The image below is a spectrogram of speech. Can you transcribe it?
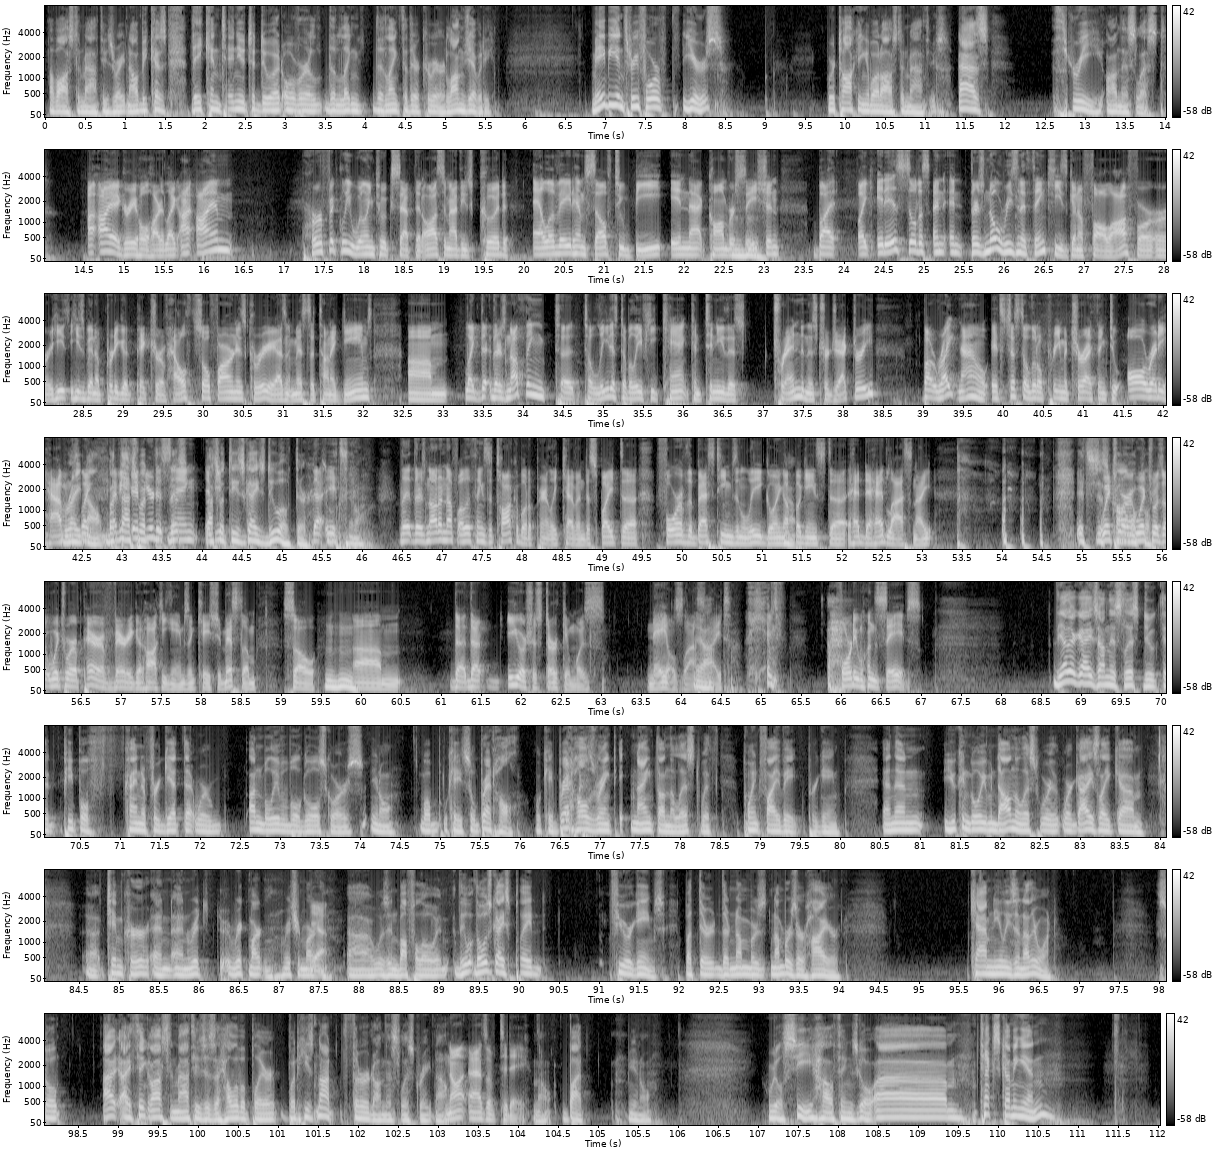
of Auston Matthews right now because they continue to do it over the length, the length of their career, longevity. Maybe in three, four years, we're talking about Auston Matthews as three on this list. I, I agree wholeheartedly. Like I, I am perfectly willing to accept that Auston Matthews could elevate himself to be in that conversation, mm-hmm. but like it is still just and, and there's no reason to think he's gonna fall off or, or he's he's been a pretty good picture of health so far in his career. He hasn't missed a ton of games. Um, like th- there's nothing to to lead us to believe he can't continue this trend and this trajectory. But right now, it's just a little premature, I think, to already have him. Right like, now, but that's you, what you're just saying. That's you, what these guys do out there. That, it's, you know there's not enough other things to talk about apparently kevin despite uh, four of the best teams in the league going up against head to head last night it's just which comical. were which was a, which were a pair of very good hockey games. In case you missed them, so mm-hmm. um, the the Igor Shesterkin was nails last yeah. night. Forty one saves. The other guys on this list, Duke, that people f- kind of forget that were unbelievable goal scorers. You know, well, okay, so Brett Hull. Okay, Brett yeah. Hull's ranked ninth on the list with 0.58 per game, and then you can go even down the list where where guys like um, uh, Tim Kerr and and Rich, Rick Martin, Richard Martin, yeah. uh, was in Buffalo, and th- those guys played fewer games, but their their numbers numbers are higher. Cam Neely's another one. So I, I, think Auston Matthews is a hell of a player, but he's not third on this list right now. Not as of today. No, but you know, we'll see how things go. Um, text coming in.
